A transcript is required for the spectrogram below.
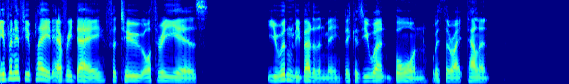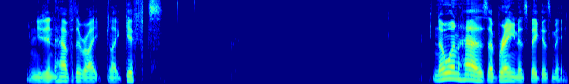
Even if you played every day for two or three years, you wouldn't be better than me because you weren't born with the right talent. And you didn't have the right like gifts. No one has a brain as big as me.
